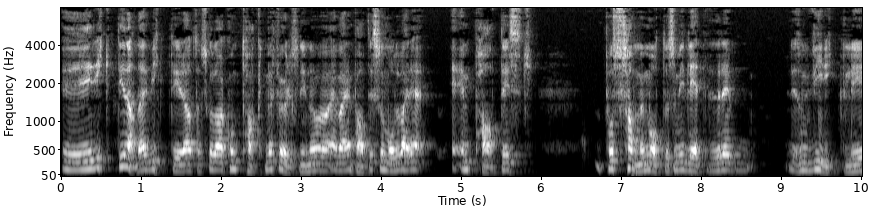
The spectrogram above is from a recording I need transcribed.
riktig, da. Det er viktigere at skal du ha kontakt med følelsene dine og være empatisk, så må du være empatisk på samme måte som vi leter etter det liksom virkelig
